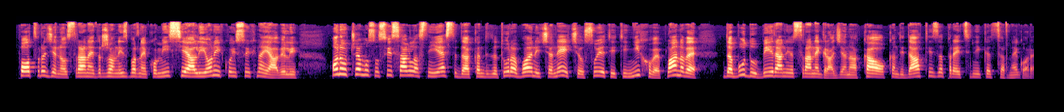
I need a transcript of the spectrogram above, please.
potvrđene od strane Državne izborne komisije, ali i onih koji su ih najavili. Ono u čemu su svi saglasni jeste da kandidatura Bojanića neće osujetiti njihove planove da budu birani od strane građana kao kandidati za predsjednika Crne Gore.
